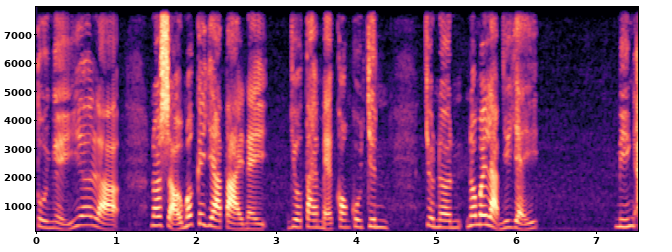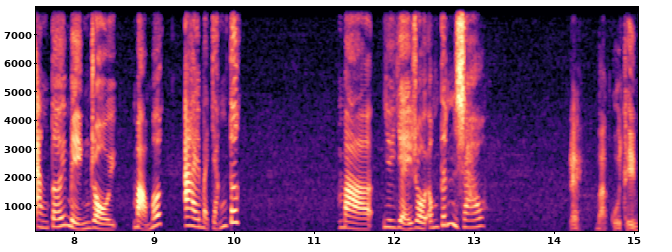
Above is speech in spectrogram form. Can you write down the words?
Tôi nghĩ á là Nó sợ mất cái gia tài này Vô tay mẹ con cô Trinh Cho nên nó mới làm như vậy. Miếng ăn tới miệng rồi Mà mất ai mà chẳng tức. Mà như vậy rồi ông tính làm sao? Đây bạc của thím.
